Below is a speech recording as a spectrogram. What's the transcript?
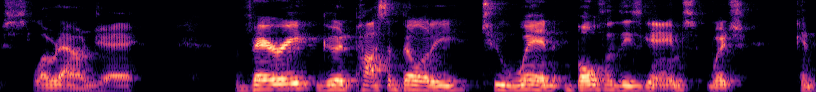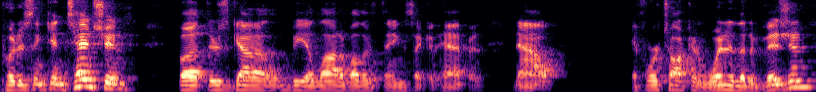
slow down, Jay. Very good possibility to win both of these games, which can put us in contention. But there's got to be a lot of other things that can happen. Now, if we're talking winning the division,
